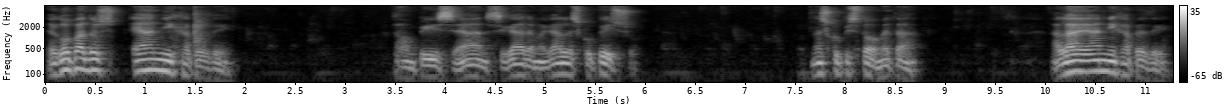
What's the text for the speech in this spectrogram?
Εγώ πάντως, εάν είχα παιδί, θα μου πεις, εάν σιγάρα μεγάλα σκουπίσου, να σκουπιστώ μετά. Αλλά εάν είχα παιδί,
